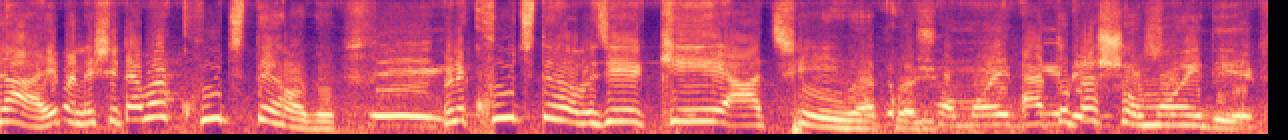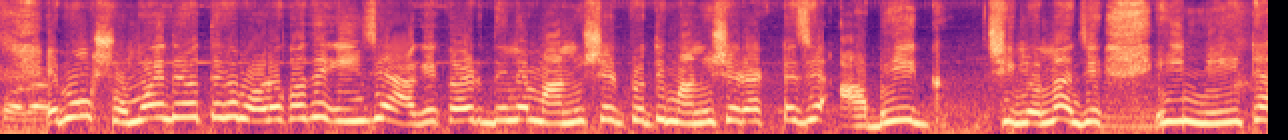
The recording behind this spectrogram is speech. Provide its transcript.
যায় মানে সেটা আবার খুঁজতে হবে। মানে খুঁজতে হবে যে কে আছে। এতটা সময় দিয়ে এবং সময় দেওয়ার থেকে বড় কথা এই যে আগেকার দিনে মানুষের প্রতি মানুষের একটা যে আবেগ ছিল না যে এই মেয়েটা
